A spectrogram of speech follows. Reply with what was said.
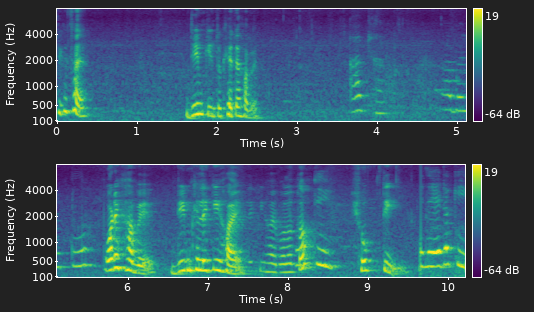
ঠিক আছে? ডিম কিন্তু খেতে হবে। আচ্ছা। পরে খাবে। ডিম খেলে কি হয়? কি হয় বলো তো? শক্তি। এটা কি?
